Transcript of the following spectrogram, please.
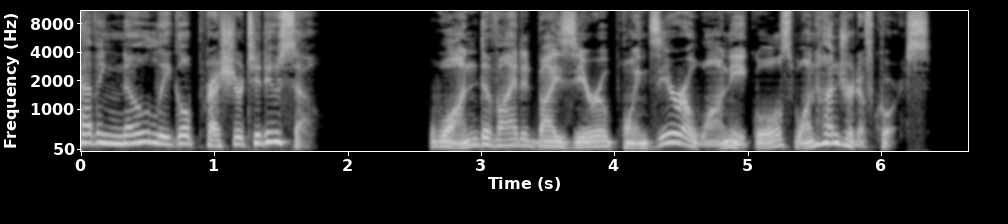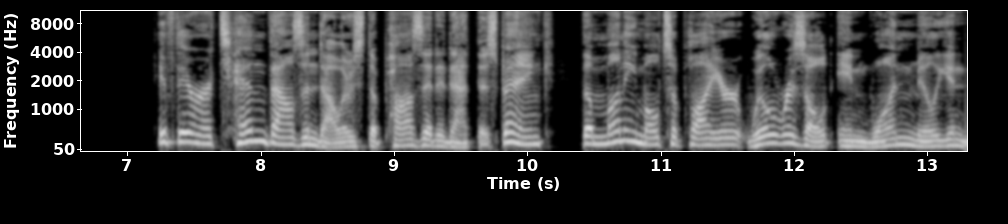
having no legal pressure to do so. 1 divided by 0.01 equals 100, of course. If there are $10,000 deposited at this bank, the money multiplier will result in $1 million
